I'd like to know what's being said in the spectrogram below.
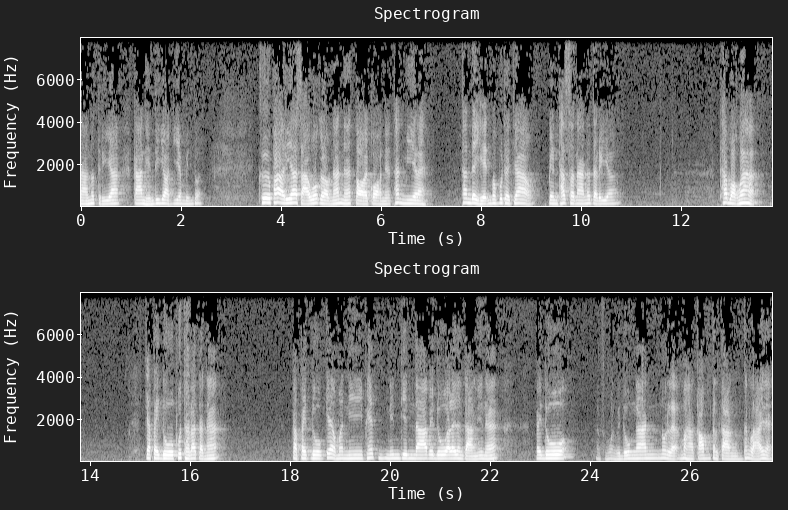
นานุตริยะการเห็นที่ยอดเยี่ยมเป็นต้น คือพระอริยสาวกเหล่านั้นนะต่อก่อนเนี่ยท่านมีอะไร ท่านได้เห็นพระพุทธเจ้าเป็นทัศนานุตริยะ ถ้าบอกว่า จะไปดูพุทธรัตนะกับไปดูแก้วมณีเพชรนินจินดาไปดูอะไรต่าง ๆ นี่นะ ไปดูสมมติไปดูงานนู่นแหละ มหากรรมต่าง ๆ ทั้งหลายเนี่ย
